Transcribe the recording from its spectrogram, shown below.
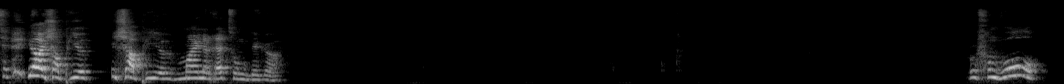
Ja, ich hab hier. Ich hab hier meine Rettung, Digga. Bro, von wo?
